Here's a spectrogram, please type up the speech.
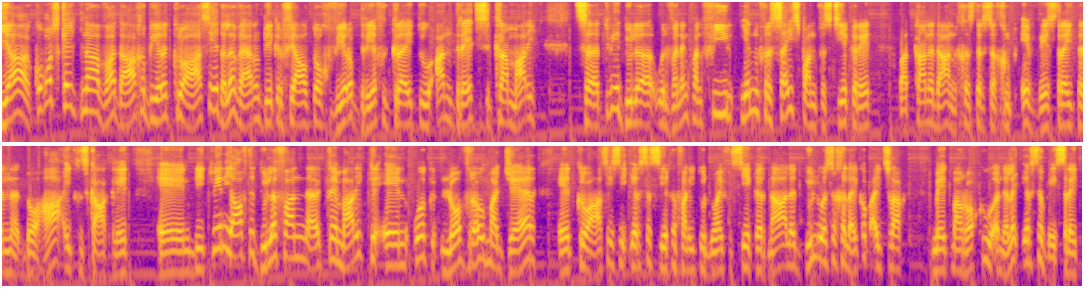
Ja, kom ons kyk na wat daar gebeur het. Kroasie het hulle wêreldbekerveld tog weer op dreef gekry toe Andrej Kramaric se twee doele oorwinning van 4-1 vir sy span verseker het wat Kanada in gister se groep F wedstryd in Doha uitgeskakel het en die tweede helfte doele van eh, Kramaric en ook Lovro Majer het Kroasie se eerste sege van die toernooi verseker na hulle doellose gelykop uitslag met Marokko in hulle eerste wedstryd.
